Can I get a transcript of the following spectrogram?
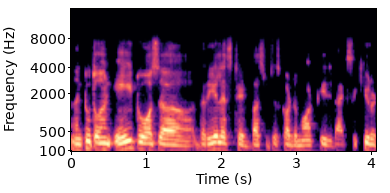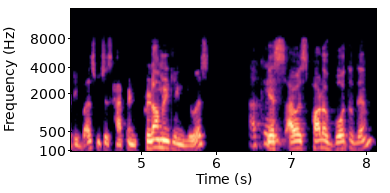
and 2008 was uh, the real estate bust, which is called the mortgage-backed security bust, which has happened predominantly in US. Okay. Yes, I was part of both of them.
